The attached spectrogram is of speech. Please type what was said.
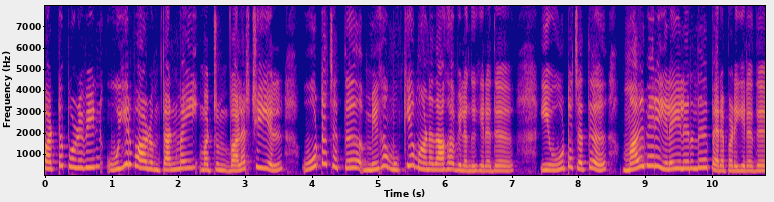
பட்டுப்புழுவின் உயிர் வாழும் தன்மை மற்றும் வளர்ச்சியில் ஊட்டச்சத்து மிக முக்கியமானதாக விளங்குகிறது. இவ்வூட்டச்சத்து மல்பெரி இலையிலிருந்து பெறப்படுகிறது.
